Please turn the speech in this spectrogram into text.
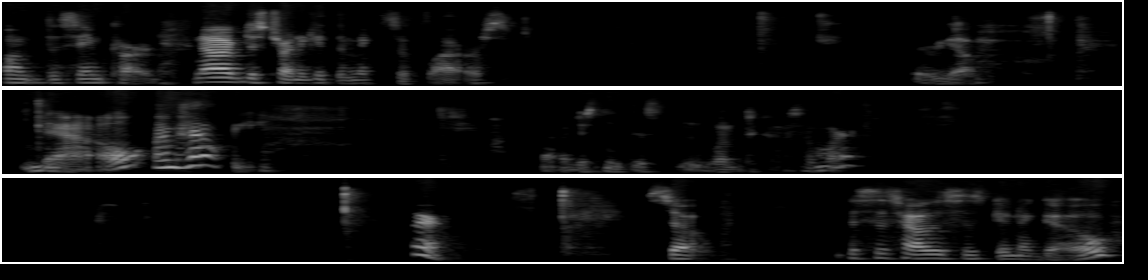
on the same card. Now I'm just trying to get the mix of flowers. There we go. Now I'm happy. I just need this blue one to go somewhere. There. So this is how this is going to go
